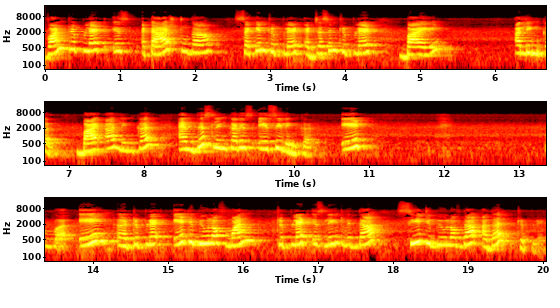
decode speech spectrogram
One triplet is attached to the second triplet, adjacent triplet by a linker, by a linker and this linker is AC linker. A a uh, triplet a tubule of one triplet is linked with the C tubule of the other triplet.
